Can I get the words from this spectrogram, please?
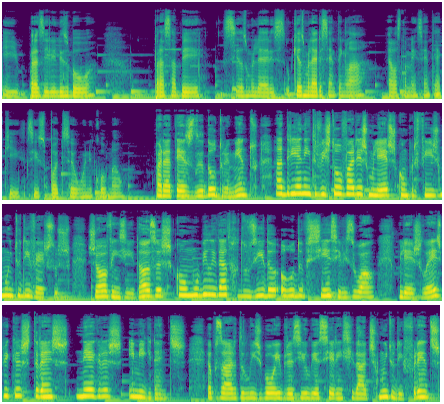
e Brasília e Lisboa para saber se as mulheres, o que as mulheres sentem lá, elas também sentem aqui, se isso pode ser único ou não. Para a tese de doutoramento, Adriana entrevistou várias mulheres com perfis muito diversos, jovens e idosas, com mobilidade reduzida ou deficiência visual, mulheres lésbicas, trans, negras e migrantes. Apesar de Lisboa e Brasília serem cidades muito diferentes,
